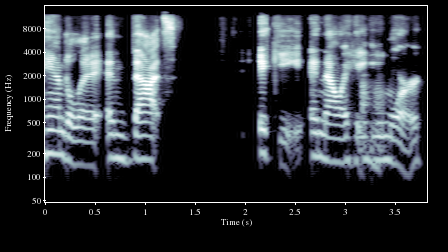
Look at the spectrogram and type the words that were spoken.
handle it and that's icky and now i hate uh-huh. you more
